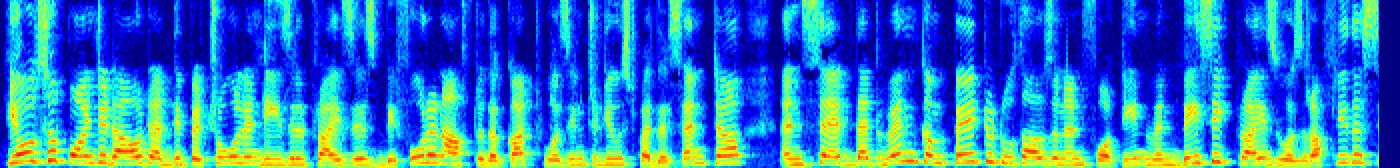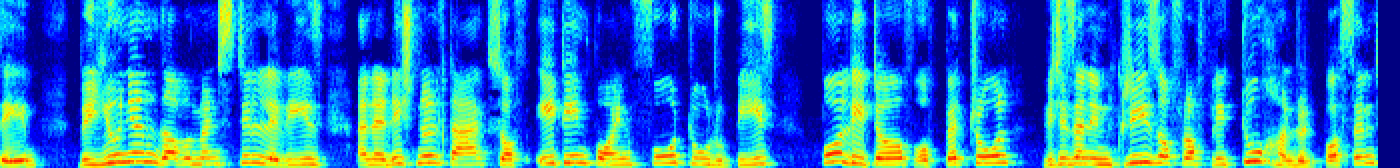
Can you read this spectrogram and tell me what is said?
He also pointed out that the petrol and diesel prices before and after the cut was introduced by the centre and said that when compared to 2014 when basic price was roughly the same, the union government still levies an additional tax of 18.42 rupees per litre of petrol which is an increase of roughly 200%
